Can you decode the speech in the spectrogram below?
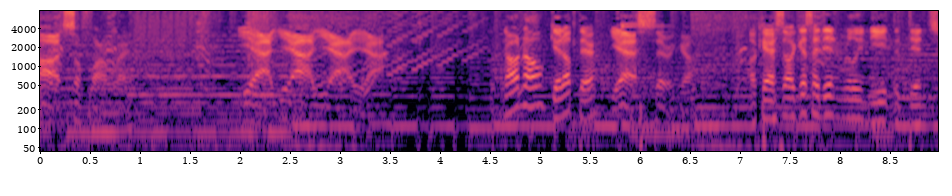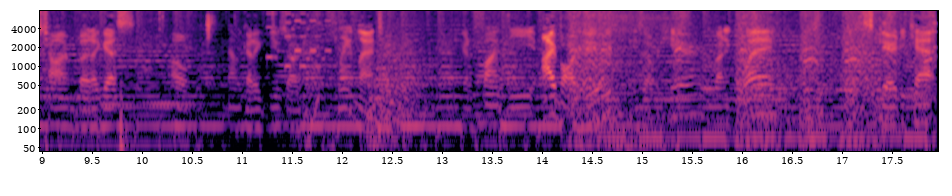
Ah, oh, it's so far away. Yeah, yeah, yeah, yeah. No, no, get up there. Yes, there we go. Okay, so I guess I didn't really need the Din's charm, but I guess. Oh, now we gotta use our flame lantern. You're gonna find the eyeball dude. He's over here, running away. Scaredy cat.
